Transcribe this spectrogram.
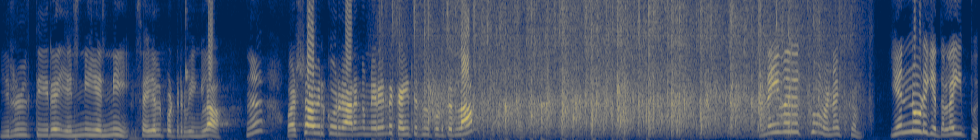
இருள் தீர எண்ணி எண்ணி செயல்பட்டுருவீங்களா? ம்? வர்ஷாவிற்கு ஒரு அரங்கம் நிறைந்த கைத்தட்டல் கொடுத்துடலாம். அனைவருக்கும் வணக்கம். என்னுடைய தலைப்பு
